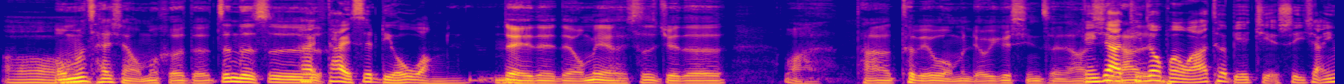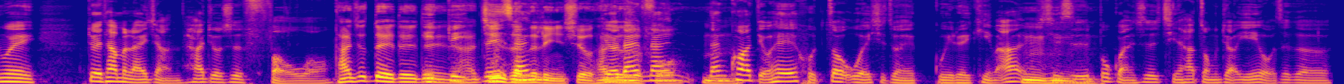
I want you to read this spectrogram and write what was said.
哦，我们才想，我们何德真的是他他也是流亡，对对对，我们也是觉得哇，他特别为我们留一个行程，然后等一下，听众朋友，我要特别解释一下，因为对他们来讲，他就是佛哦。他就对对对，你对他精神的领袖，他就咱咱是佛。嗯咱看到迄佛咒为时阵归类去嘛啊，其实嗯不管是其他宗教，也有这个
